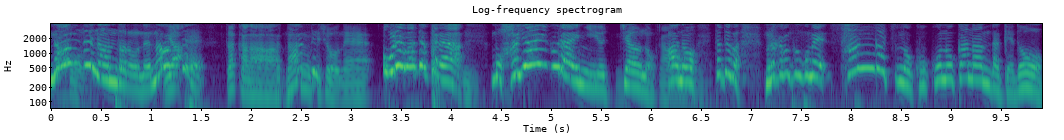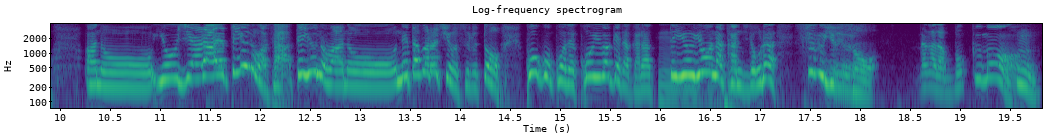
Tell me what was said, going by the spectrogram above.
なんでなんだろうね。なんで？だからなんでしょうね、俺はだから、うん。もう早いぐらいに言っちゃうの。あの例えば村上君ごめん3月の9日なんだけどあのー用事あらっていうのはさっていうのはあのーネタばらしをするとこうこうこうでこういうわけだからっていうような感じで俺はすぐ言うよ。そう。だから僕も、うん。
